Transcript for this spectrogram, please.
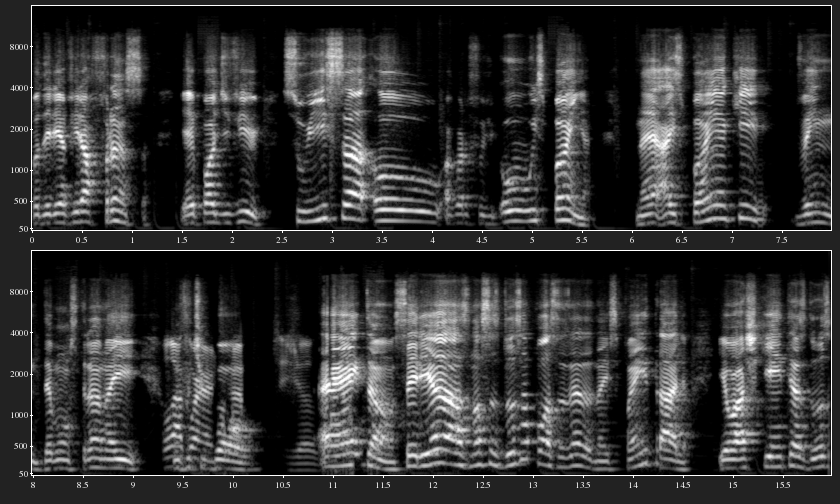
Poderia vir a França, e aí pode vir Suíça ou agora fugi, ou Espanha, né? A Espanha que vem demonstrando aí o futebol. É, então, seria as nossas duas apostas, né? Na Espanha e Itália. E eu acho que entre as duas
